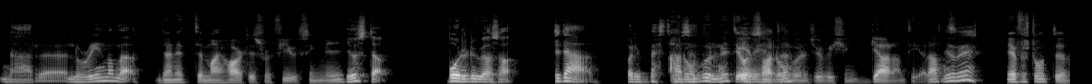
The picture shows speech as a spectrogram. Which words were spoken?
när eh, Loreen var med? Den hette My Heart Is Refusing Me. Just det. Både du och jag sa, det där var det bästa Hade hon vunnit det så hade evigheter." hon vunnit Eurovision garanterat. Jag vet. Men jag förstår inte,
